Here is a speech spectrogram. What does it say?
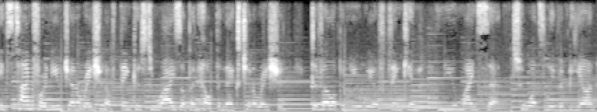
It's time for a new generation of thinkers to rise up and help the next generation develop a new way of thinking, new mindset towards living beyond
